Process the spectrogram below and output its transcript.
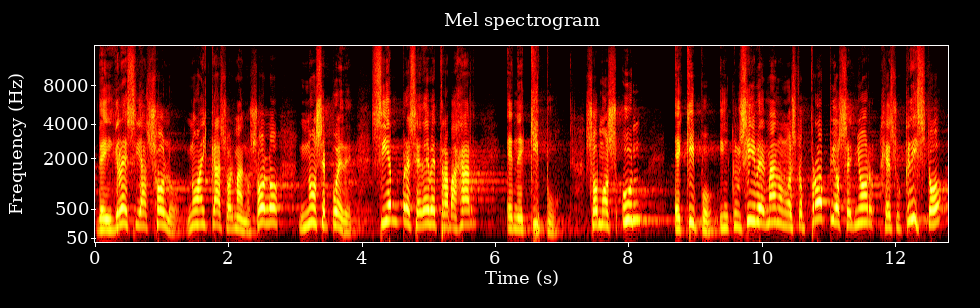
de iglesia solo. No hay caso, hermano. Solo no se puede. Siempre se debe trabajar en equipo. Somos un equipo. Inclusive, hermano, nuestro propio Señor Jesucristo,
